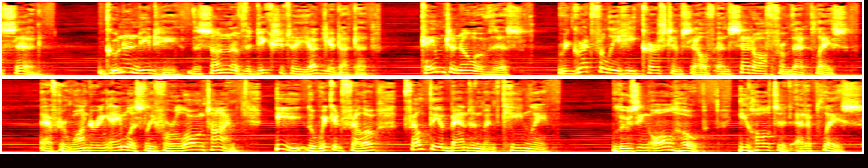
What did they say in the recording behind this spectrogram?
said, Gunanidhi, the son of the Dikshita Yagyadatta, came to know of this. Regretfully, he cursed himself and set off from that place. After wandering aimlessly for a long time, he, the wicked fellow, felt the abandonment keenly. Losing all hope, he halted at a place.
